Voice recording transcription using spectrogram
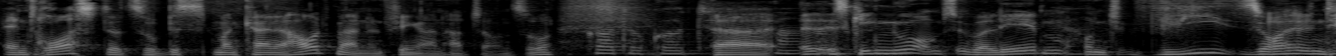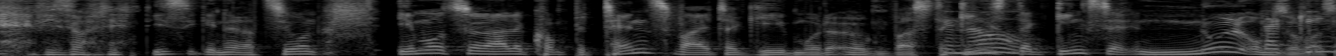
entrostet, so bis man keine Haut mehr an den Fingern hatte und so. Gott, oh Gott. Äh, es ging nur ums Überleben ja. und wie sollen, wie soll denn diese Generation emotionale Kompetenz Lizenz weitergeben oder irgendwas. Da genau. ging es da ja null um da sowas.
